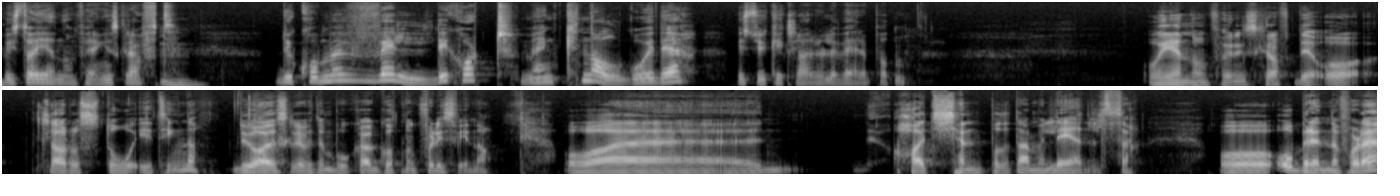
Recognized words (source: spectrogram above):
hvis du har gjennomføringskraft. Du kommer veldig kort med en knallgod idé hvis du ikke klarer å levere på den. Og gjennomføringskraft, det å klare å stå i ting, da. Du har jo skrevet en bok av 'Godt nok for de svina'. Og eh, ha et kjenn på dette med ledelse. Og, og brenner for det.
